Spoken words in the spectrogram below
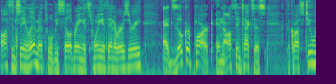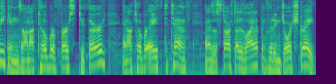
Austin City Limits will be celebrating its 20th anniversary at Zilker Park in Austin, Texas, across two weekends on October 1st to 3rd and October 8th to 10th, and has a star studded lineup including George Strait,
